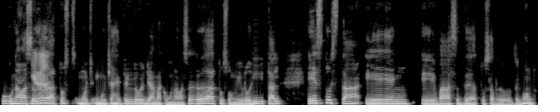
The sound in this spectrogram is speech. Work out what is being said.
una base de datos, mucha, mucha, gente lo llama como una base de datos, un libro digital. Esto está en eh, bases de datos alrededor del mundo.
